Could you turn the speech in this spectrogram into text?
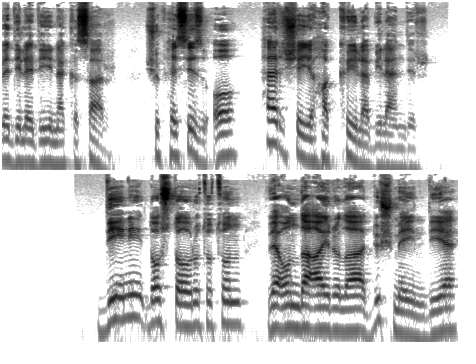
ve dilediğine kısar. Şüphesiz O her şeyi hakkıyla bilendir. Dini dosdoğru tutun ve onda ayrılığa düşmeyin diye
